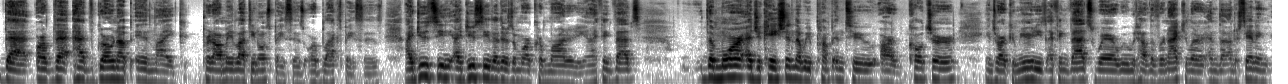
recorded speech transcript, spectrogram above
that are that have grown up in like predominantly Latino spaces or black spaces, I do see I do see that there's a more camaraderie, and I think that's the more education that we pump into our culture, into our communities. I think that's where we would have the vernacular and the understanding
